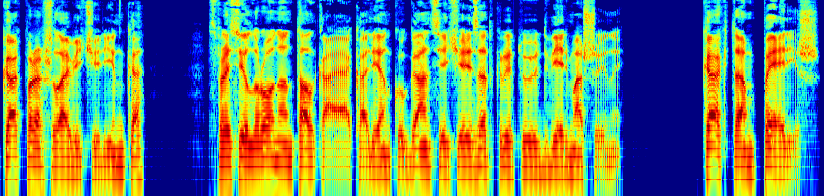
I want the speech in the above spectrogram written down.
«Как прошла вечеринка?» — спросил Ронан, толкая коленку Ганси через открытую дверь машины. «Как там Перриш?»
